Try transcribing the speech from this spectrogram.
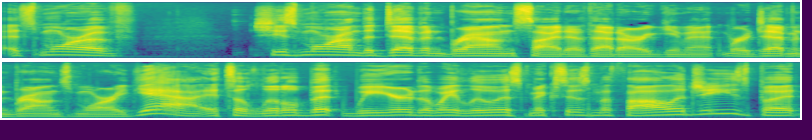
it's more of she's more on the Devin Brown side of that argument, where Devin Brown's more, yeah, it's a little bit weird the way Lewis mixes mythologies, but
